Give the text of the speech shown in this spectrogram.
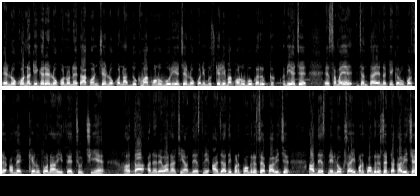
એ લોકો નક્કી કરે, લોકોનો નેતા કોણ છે, લોકોના દુઃખમાં કોણ ઊભું રહે છે, લોકોની મુશ્કેલીમાં કોણ ઊભું કર કરીએ છે. એ સમયે જનતાએ નક્કી કરવું પડશે. અમે ખેડૂતોના હિતે છું, છીએ, હતા અને રહેવાના છીએ. આ દેશની આઝાદી પણ કોંગ્રેસે અપાવી છે. આ દેશની લોકશાહી પણ કોંગ્રેસે ટકાવી છે.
